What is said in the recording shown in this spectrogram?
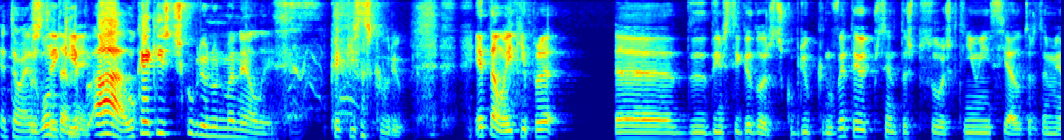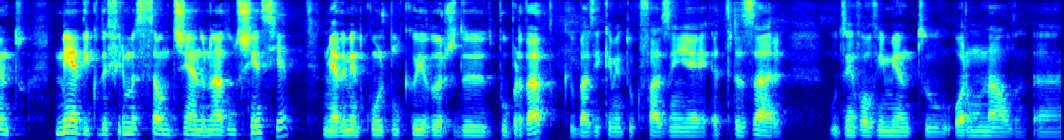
Então, esta equipa. Ah, o que é que isto descobriu, Nuno Manelli? O que é que isto descobriu? então, a equipa eh, de, de investigadores descobriu que 98% das pessoas que tinham iniciado o tratamento médico de afirmação de género na adolescência, nomeadamente com os bloqueadores de, de puberdade, que basicamente o que fazem é atrasar o desenvolvimento hormonal ah,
